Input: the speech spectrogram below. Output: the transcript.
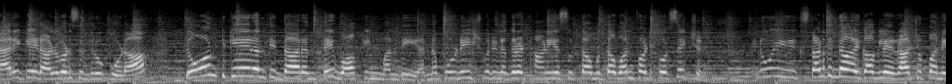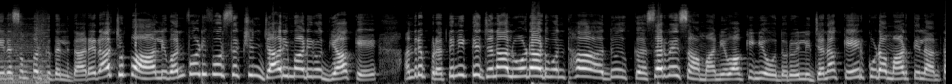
ಬ್ಯಾರಿಕೇಡ್ ಅಳವಡಿಸಿದ್ರು ಕೂಡ ಡೋಂಟ್ ಕೇರ್ ಅಂತಿದ್ದಾರಂತೆ ವಾಕಿಂಗ್ ಮಂದಿ. ಅನ್ನಪೂರ್ಣೇಶ್ವರಿ ನಗರ ಠಾಣೆಯ ಸುತ್ತಮುತ್ತ ಒನ್ ಫಾರ್ಟಿ ಫೋರ್ ಸೆಕ್ಷನ್ ಸ್ಥಳದಿಂದ ಈಗಾಗಲೇ ರಾಜಪ್ಪ ನೇರ ಸಂಪರ್ಕದಲ್ಲಿದ್ದಾರೆ. ರಾಜಪ್ಪ ಅಲ್ಲಿ ಒನ್ ಫೋರ್ಟಿ ಫೋರ್ ಸೆಕ್ಷನ್ ಜಾರಿ ಮಾಡಿರೋದು ಯಾಕೆ? ಅಂದ್ರೆ ಪ್ರತಿನಿತ್ಯ ಜನ ಅಲ್ಲಿ ಓಡಾಡುವಂತಹ ಅದು ಸರ್ವೇ ಸಾಮಾನ್ಯ ವಾಕಿಂಗ್ಗೆ ಹೋದರು ಇಲ್ಲಿ ಜನ ಕೇರ್ ಕೂಡ ಮಾಡ್ತಿಲ್ಲ ಅಂತ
